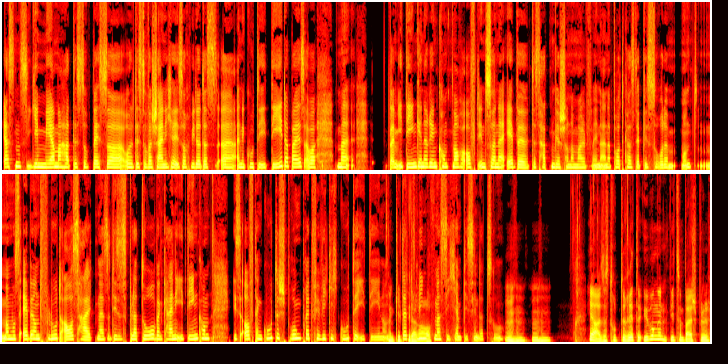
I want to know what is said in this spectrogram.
erstens, je mehr man hat, desto besser oder desto wahrscheinlicher ist auch wieder, dass äh, eine gute Idee dabei ist. Aber man, beim Ideengenerieren kommt man auch oft in so einer Ebbe. Das hatten wir schon einmal in einer Podcast-Episode. Und man muss Ebbe und Flut aushalten. Also dieses Plateau, wenn keine Ideen kommen, ist oft ein gutes Sprungbrett für wirklich gute Ideen. Und da zwingt rauf. man sich ein bisschen dazu. Mhm, mhm. Ja, also strukturierte Übungen, wie zum Beispiel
